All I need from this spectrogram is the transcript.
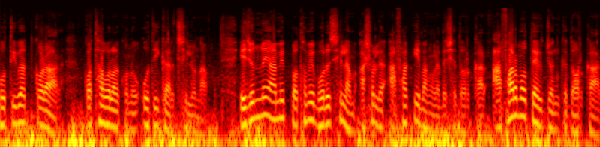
প্রতিবাদ করার, কথা বলার কোনো অধিকার ছিল না। এই জন্যই আমি প্রথমে বলেছিলাম, আসলে আফাকেই বাংলাদেশে দরকার? আফার মতো একজনকে দরকার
